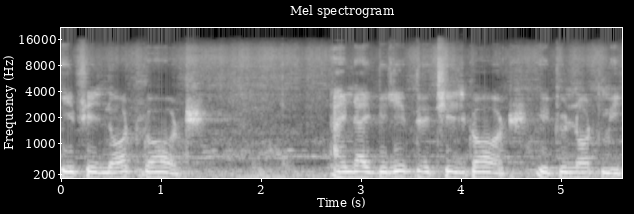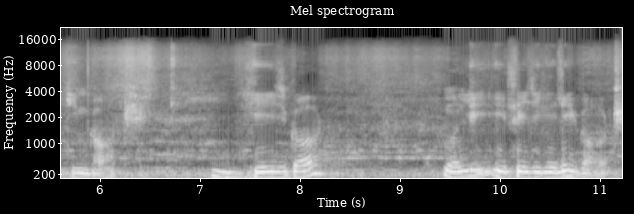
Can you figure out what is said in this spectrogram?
if He is not God, and I believe that He is God, it will not make Him God. He is God only if He is really God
